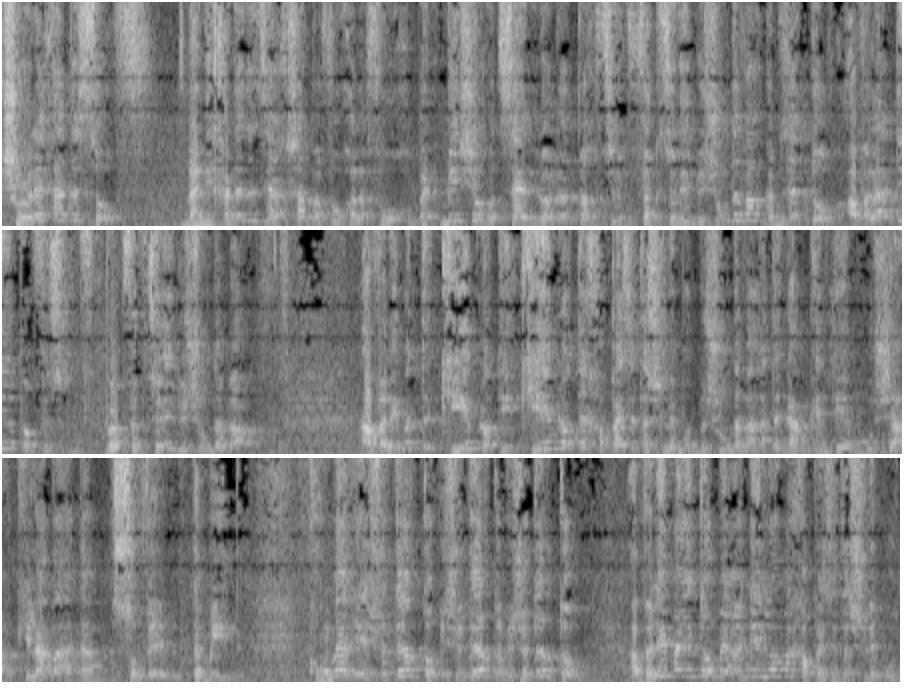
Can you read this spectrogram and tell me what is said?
שהוא הולך עד הסוף. ואני אחדד את זה עכשיו בהפוך על הפוך. מי שרוצה לא להיות פרפקציוניסט בשום דבר, גם זה טוב, אבל אל תהיה פרפקציוניסט בשום דבר. אבל אם, כי, אם לא, כי אם לא תחפש את השלמות בשום דבר, אתה גם כן תהיה מאושר. כי למה האדם סובל תמיד? כי הוא אומר, יש יותר טוב, יש יותר טוב, יש יותר טוב. אבל אם היית אומר, אני לא מחפש את השלמות.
